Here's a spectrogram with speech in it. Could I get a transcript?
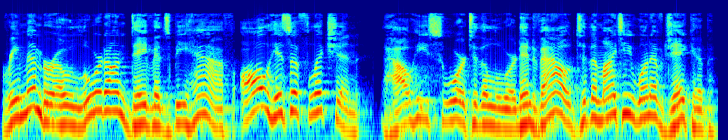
Remember, O Lord, on David's behalf, all his affliction, how he swore to the Lord and vowed to the mighty one of Jacob,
